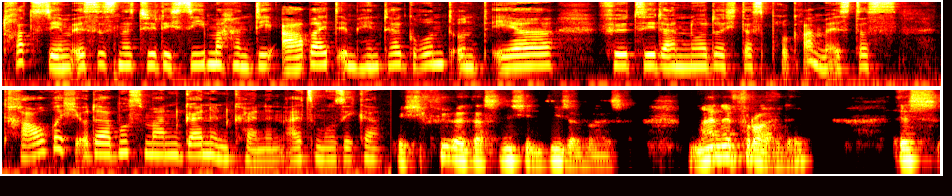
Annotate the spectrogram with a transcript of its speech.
Trotzdem ist es natürlich, sie machen die Arbeit im Hintergrund und er führt sie dann nur durch das Programm. Ist das traurig oder muss man gönnen können als Musiker? Ich fühle das nicht in dieser Weise. Meine Freude ist,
